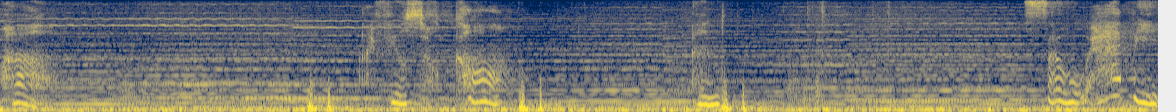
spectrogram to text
Wow. Feel so calm. And so happy.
